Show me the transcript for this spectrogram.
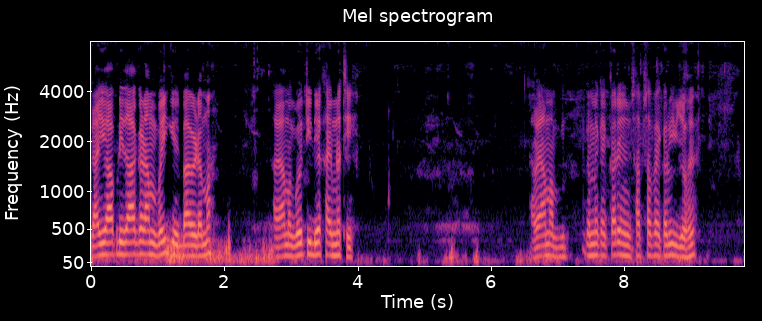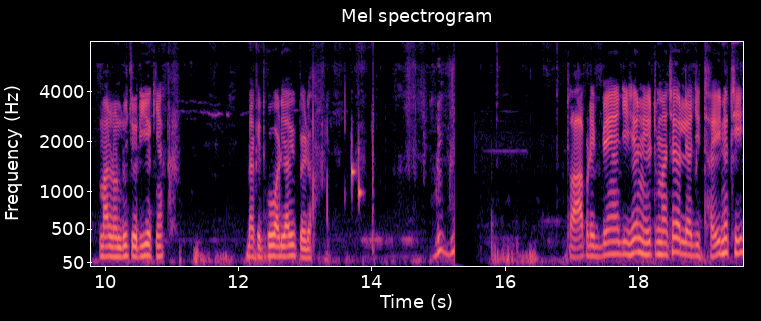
ગાયો આપણી તો આગળ આમ વહી ગઈ બાવેડામાં હવે આમાં ગોતી દેખાય નથી. હવે આમાં ગમે કંઈ કરીને સાફ સફાઈ કરવી જોઈએ માલનો ડૂચો રીએ ક્યાંક. બાકી તો કુવાડી આવી પડ્યો. તો આપણે બે હજી છે ને હીટમાં છે, એટલે હજી થઈ નથી.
